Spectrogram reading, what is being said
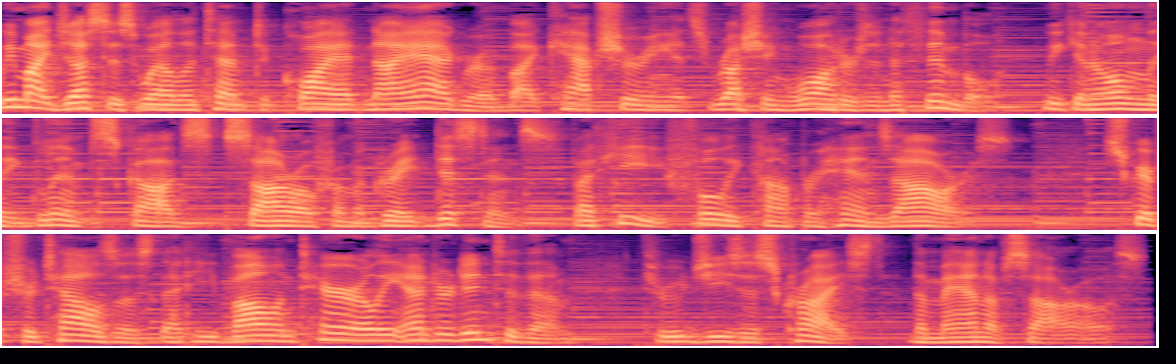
We might just as well attempt to quiet Niagara by capturing its rushing waters in a thimble. We can only glimpse God's sorrow from a great distance, but He fully comprehends ours. Scripture tells us that He voluntarily entered into them through Jesus Christ, the man of sorrows.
